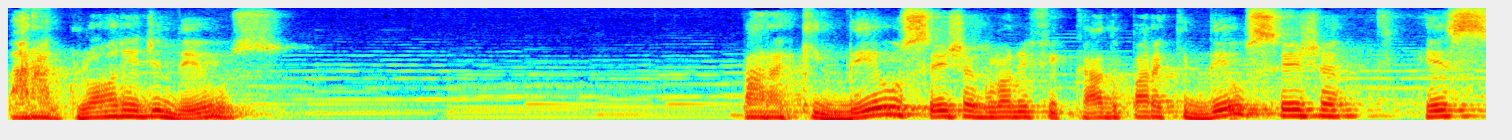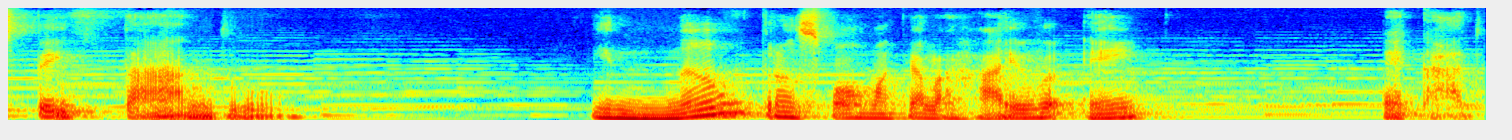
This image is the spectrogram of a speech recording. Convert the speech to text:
para a glória de Deus. Para que Deus seja glorificado, para que Deus seja respeitado. E não transforma aquela raiva em pecado.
